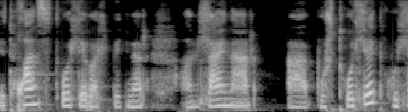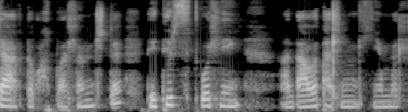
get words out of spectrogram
Тэгээд тухайн сэтгүүлийг бол бид нэр онлайнаар бүртгүүлээд хүлээн авдаг байх боломжтой. Тэгээд тэр сэтгүүлийн давуу тал нь гэх юм бол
